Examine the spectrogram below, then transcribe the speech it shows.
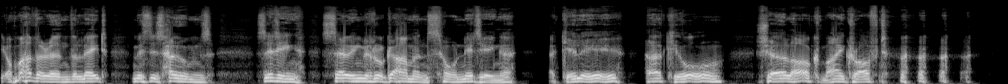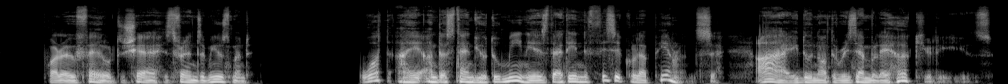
Your mother and the late Mrs. Holmes, sitting sewing little garments or knitting. Achille, Hercule, Sherlock, Mycroft. Poirot failed to share his friend's amusement. What I understand you to mean is that in physical appearance, I do not resemble a Hercules.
